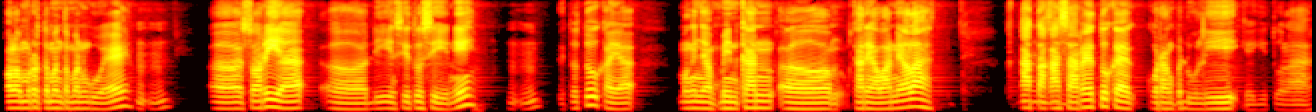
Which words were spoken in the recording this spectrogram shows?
kalau menurut teman-teman gue, Mm-mm, eh, sorry ya eh, di institusi ini mm-mm. itu tuh kayak mengenyampingkan eh, karyawannya lah. Kata Hmm. kasarnya tuh kayak kurang peduli kayak gitulah.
